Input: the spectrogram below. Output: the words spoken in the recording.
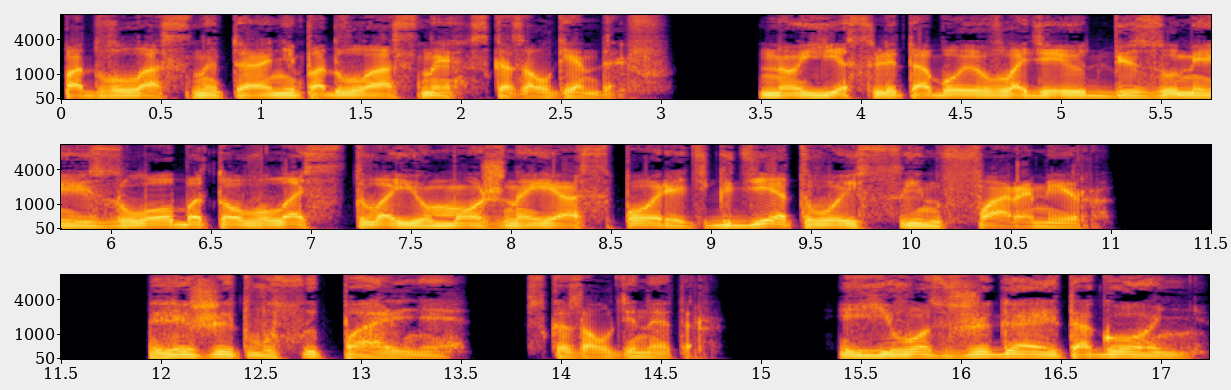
«Подвластны-то они подвластны», — сказал Гендальф. «Но если тобою владеют безумие и злоба, то власть твою можно и оспорить. Где твой сын Фарамир?» «Лежит в усыпальне», — сказал Динетер. «И его сжигает огонь.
